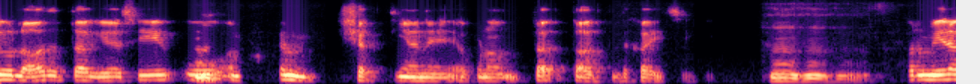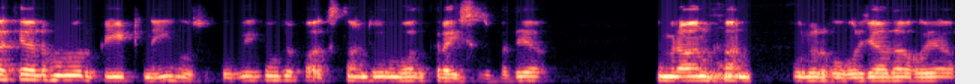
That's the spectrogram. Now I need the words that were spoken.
ਉਹ ਲਾ ਦਿੱਤਾ ਗਿਆ ਸੀ ਉਹ। ਅਮਰੀਕਨ ਸ਼ਕਤੀਆਂ ਨੇ ਆਪਣਾ ਤਾਕਤ ਦਿਖਾਈ ਸੀ। ਹੂੰ, ਹੂੰ, ਹੂੰ, ਪਰ ਮੇਰਾ ਖਿਆਲ ਹੁਣ ਉਹ ਰਿਪੀਟ ਨਹੀਂ ਹੋ ਸਕੂਗੀ ਕਿਉਂਕਿ ਪਾਕਿਸਤਾਨ 'ਚ ਉਦੋਂ ਬਾਅਦ ਕ੍ਰਾਈਸਿਸ ਵਧਿਆ। ਇਮਰਾਨ। ਖਾਨ ਪਪੂਲਰ ਹੋਰ ਜ਼ਿਆਦਾ ਹੋਇਆ।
